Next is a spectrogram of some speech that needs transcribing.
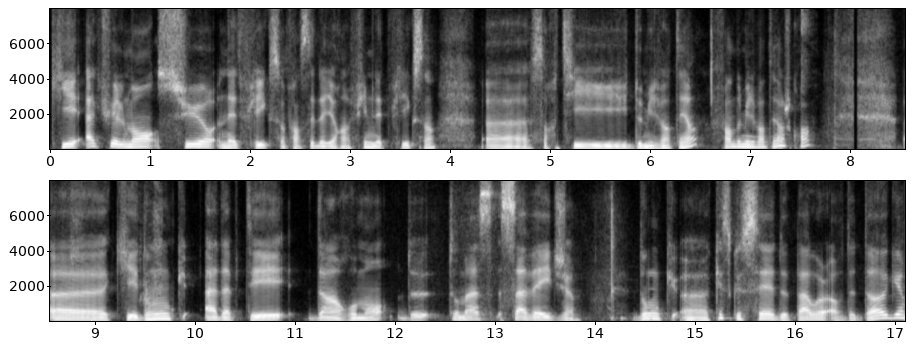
qui est actuellement sur Netflix. Enfin, c'est d'ailleurs un film Netflix, hein, euh, sorti 2021, fin 2021, je crois. Euh, qui est donc adapté d'un roman de Thomas Savage. Donc, euh, qu'est-ce que c'est The Power of the Dog?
